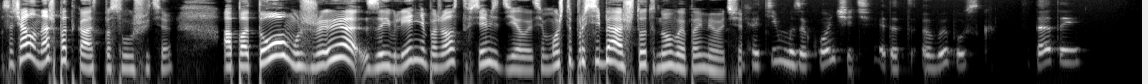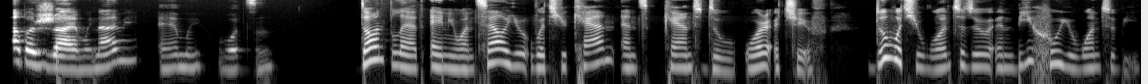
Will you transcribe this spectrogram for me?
сначала наш подкаст послушайте, а потом уже заявление, пожалуйста, всем сделайте. Может, и про себя что-то новое поймете. Хотим мы закончить этот выпуск цитатой обожаемой нами Эммы Уотсон. Don't let anyone tell you what you can and can't do or achieve. Do what you want to do and be who you want to be.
